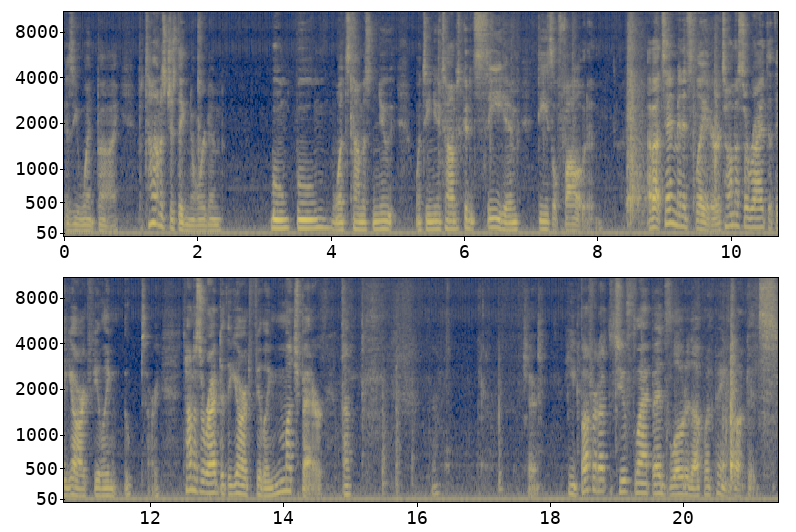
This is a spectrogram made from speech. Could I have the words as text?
as he went by. But Thomas just ignored him. Boom, boom. Once Thomas knew, once he knew Thomas couldn't see him, Diesel followed him. About ten minutes later, Thomas arrived at the yard feeling. Oops, sorry. Thomas arrived at the yard feeling much better. Uh, sure. He buffered up the two flatbeds loaded up with paint buckets.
